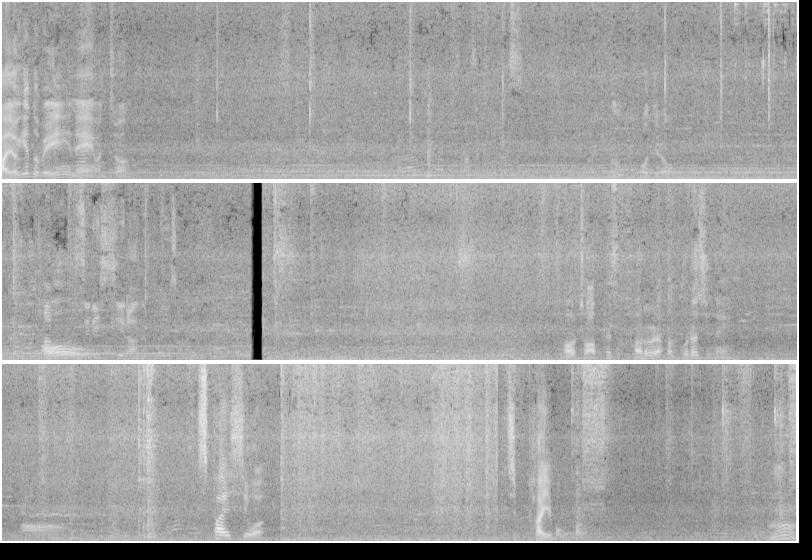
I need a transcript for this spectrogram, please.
아 여기도 메인이네 완전. 응? 어디라고? 어우. 3C라는 편의점에. 어저 앞에서 가루를 약간 뿌려주네. 스파이시 원. 지파이 먹방. 음.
